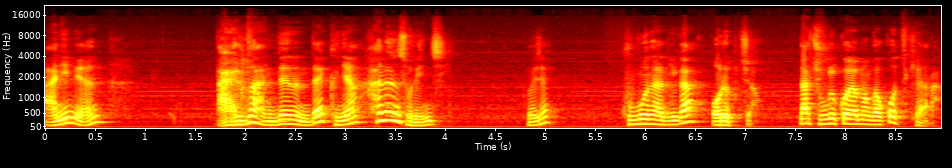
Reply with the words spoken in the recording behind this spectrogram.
아니면 말도 안 되는데 그냥 하는 소리인지. 그죠? 구분하기가 어렵죠. 나 죽을 거야만 갖고 어떻게 알아?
